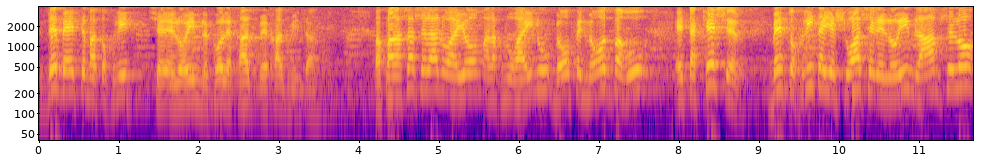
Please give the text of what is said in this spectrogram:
זה בעצם התוכנית של אלוהים לכל אחד ואחד מאיתנו. בפרשה שלנו היום אנחנו ראינו באופן מאוד ברור את הקשר בין תוכנית הישועה של אלוהים לעם שלו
